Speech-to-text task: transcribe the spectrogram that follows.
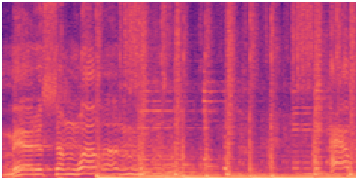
Medicine woman, have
